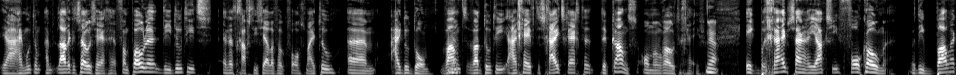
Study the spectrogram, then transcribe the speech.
Ja, hij moet hem, laat ik het zo zeggen. Van Polen, die doet iets, en dat gaf hij zelf ook volgens mij toe. Ehm, hij doet dom. Want wat doet hij? Hij geeft de scheidsrechter de kans om hem rood te geven. Ja. Ik begrijp zijn reactie volkomen. Want die balk,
